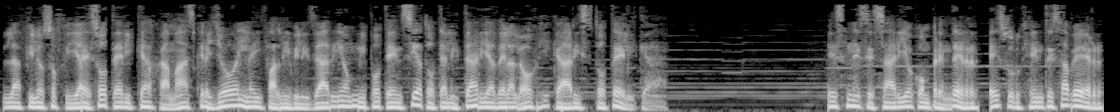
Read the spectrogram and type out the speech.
La filosofía esotérica jamás creyó en la infalibilidad y omnipotencia totalitaria de la lógica aristotélica. Es necesario comprender, es urgente saber,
